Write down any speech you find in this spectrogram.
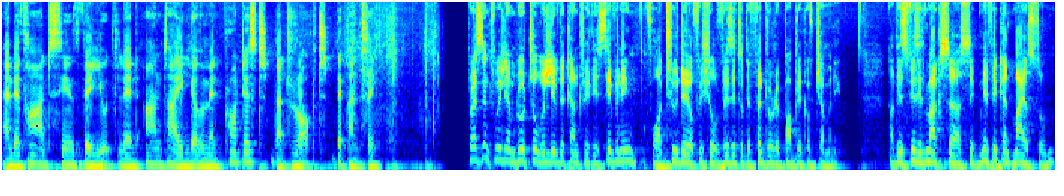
and the third since the youth-led anti-government protest that rocked the country. President William Ruto will leave the country this evening for a two-day official visit to the Federal Republic of Germany. Now, this visit marks a significant milestone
